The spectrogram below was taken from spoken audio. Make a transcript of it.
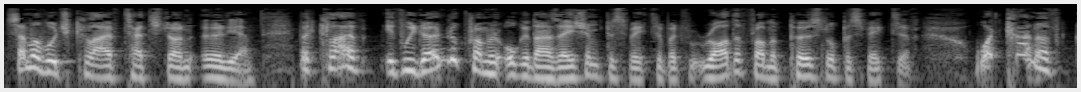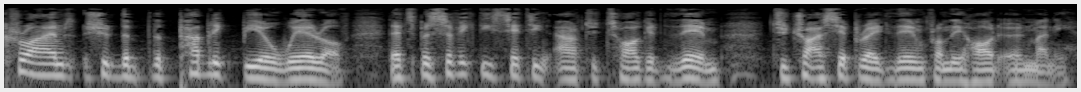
some of which Clive touched on earlier. But Clive, if we don't look from an organization perspective, but rather from a personal perspective, what kind of crimes should the, the public be aware of that's specifically setting out to target them to try separate them from their hard earned money?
